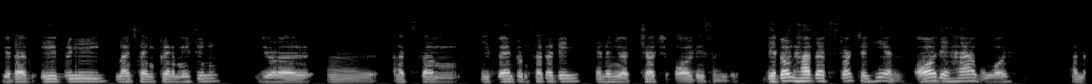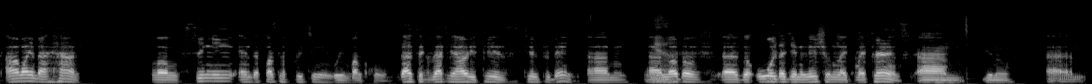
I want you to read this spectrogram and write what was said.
you'd have every lunchtime prayer meeting, you're uh, at some event on Saturday, and then you're at church all day Sunday. They don't have that structure here. All they have was an hour and a half of singing and the pastor preaching and going back home. That's exactly how it is till today. Um, Yeah. A lot of uh, the older generation, like my parents, um, Right. you know, um,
